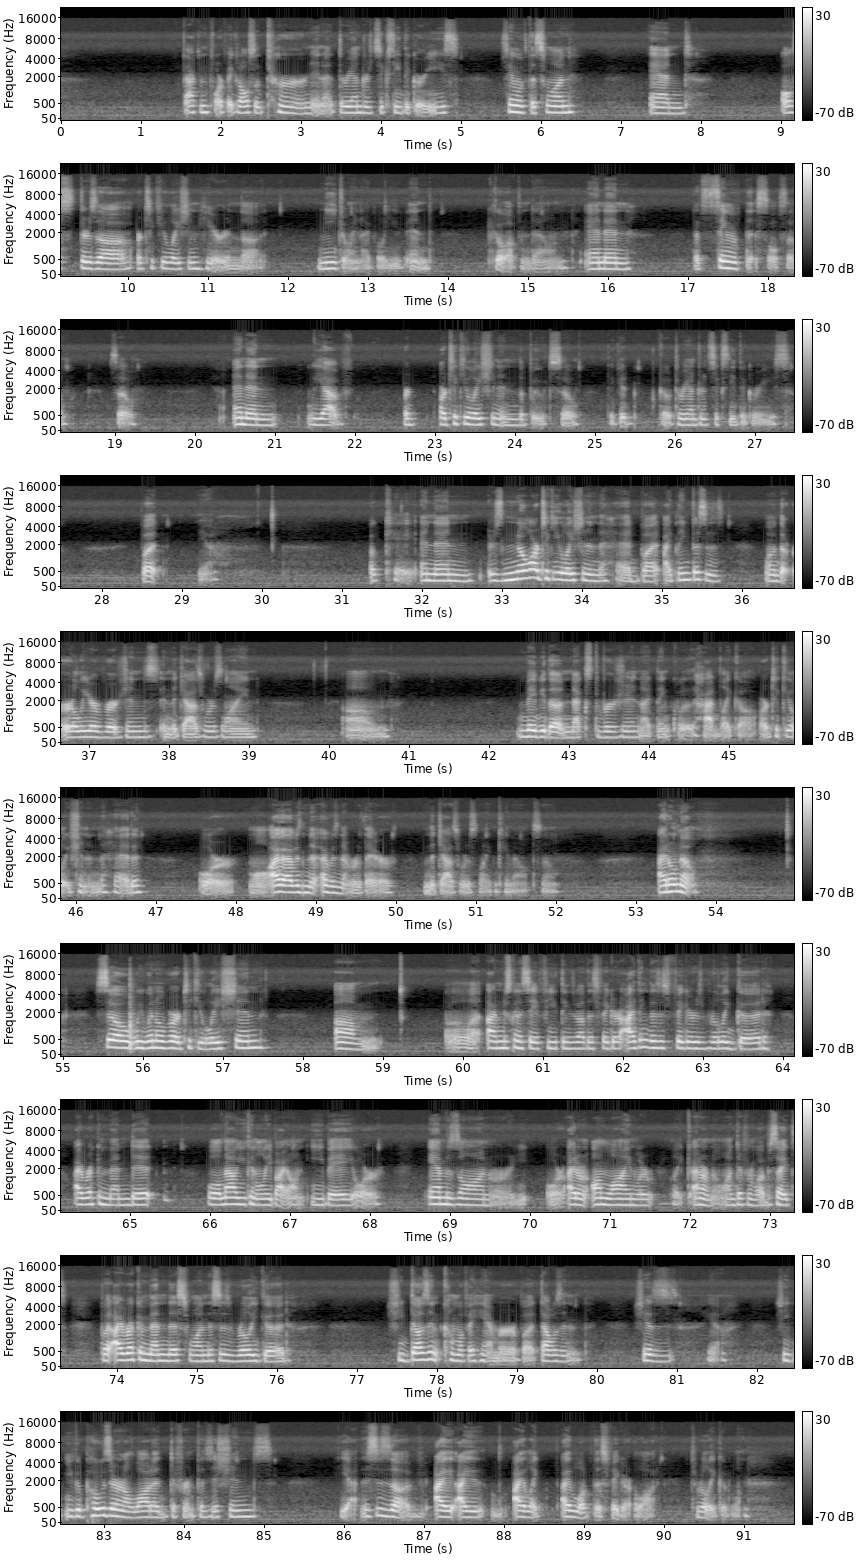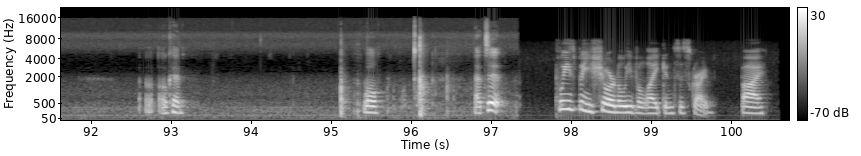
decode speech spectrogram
Back and forth. It could also turn in at 360 degrees. Same with this one. And also there's a articulation here in the knee joint, I believe, and go up and down. And then that's the same with this also. So, and then we have art articulation in the boot, so they could go 360 degrees. But, yeah. Okay, and then there's no articulation in the head, but I think this is one of the earlier versions in the Jazwares line. Um, maybe the next version I think had like a articulation in the head, or well, I, I was I was never there when the Jazwares line came out, so I don't know. So we went over articulation. Um, I'm just gonna say a few things about this figure. I think this figure is really good. I recommend it well now you can only buy it on eBay or Amazon or or I don't online or like I don't know on different websites. But I recommend this one. This is really good. She doesn't come with a hammer but that wasn't she has yeah. She you could pose her in a lot of different positions. Yeah this is a I I I like I love this figure a lot. It's a really good one. Uh, okay. Well that's it. Please be sure to leave a like and subscribe. Bye.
